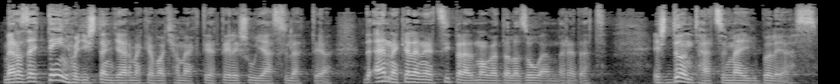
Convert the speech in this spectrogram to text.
Mert az egy tény, hogy Isten gyermeke vagy, ha megtértél és újjászülettél. De ennek ellenére cipeled magaddal az óemberedet. És dönthetsz, hogy melyikből élsz.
